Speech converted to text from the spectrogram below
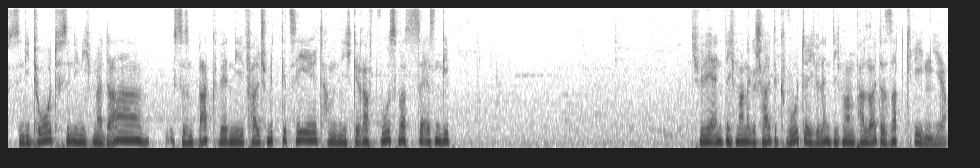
Sind die tot? Sind die nicht mehr da? Ist das ein Bug? Werden die falsch mitgezählt? Haben die nicht gerafft, wo es was zu essen gibt? Ich will hier endlich mal eine gescheite Quote. Ich will endlich mal ein paar Leute satt kriegen hier.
